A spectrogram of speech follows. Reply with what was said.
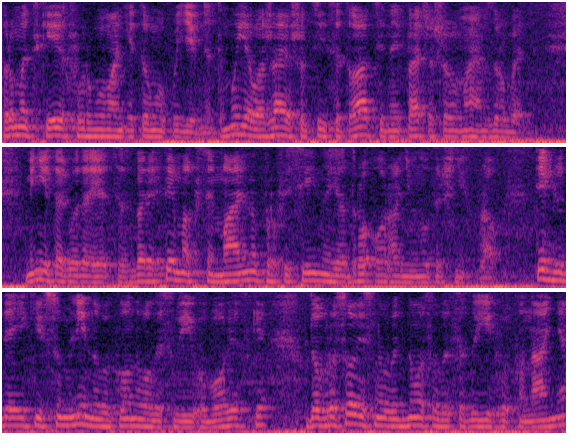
громадських формувань і тому подібне. Тому я вважаю, що в цій ситуації найперше, що ми маємо зробити. Мені так видається, зберегти максимально професійне ядро органів внутрішніх справ. Тих людей, які сумлінно виконували свої обов'язки, добросовісно відносилися до їх виконання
